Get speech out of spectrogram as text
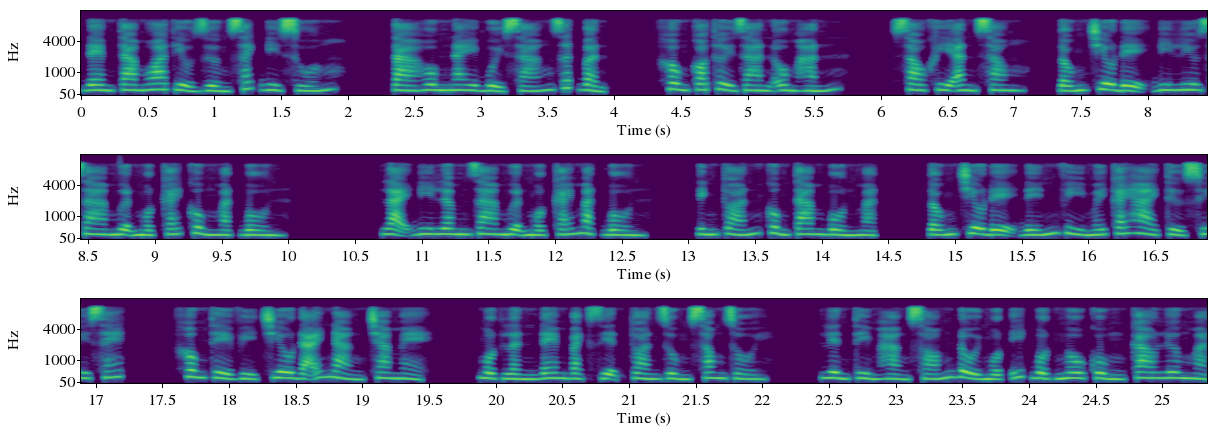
đem tam hoa tiểu giường sách đi xuống. Ta hôm nay buổi sáng rất bận. Không có thời gian ôm hắn. Sau khi ăn xong, Tống chiêu đệ đi lưu ra mượn một cái cùng mặt bồn. Lại đi lâm ra mượn một cái mặt bồn. Tính toán cùng tam bồn mặt. Tống chiêu đệ đến vì mấy cái hài tử suy xét. Không thể vì chiêu đãi nàng cha mẹ. Một lần đem bạch diện toàn dùng xong rồi. liền tìm hàng xóm đổi một ít bột ngô cùng cao lương mặt.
